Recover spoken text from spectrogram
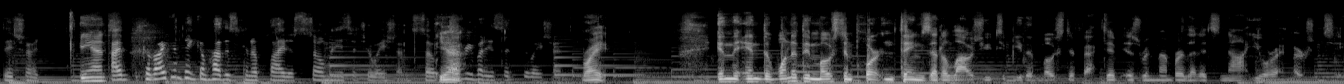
They should. and I because I can think of how this can apply to so many situations. So Yeah. everybody's situation. Right. And the in the one of the most important things that allows you to be the most effective is remember that it's not your emergency.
